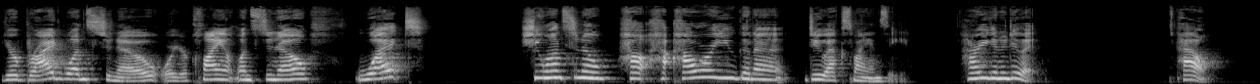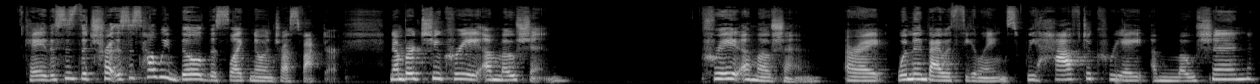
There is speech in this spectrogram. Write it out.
Your bride wants to know, or your client wants to know what she wants to know. How, how, how are you going to do X, Y, and Z? How are you going to do it? How? Okay. This is the, tr- this is how we build this like, know and trust factor. Number two, create emotion. Create emotion. All right. Women buy with feelings. We have to create emotion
